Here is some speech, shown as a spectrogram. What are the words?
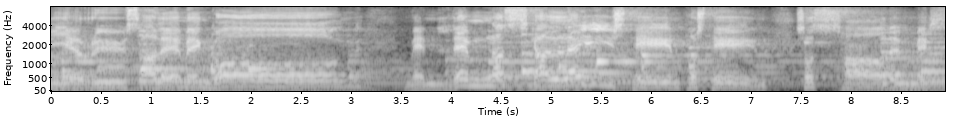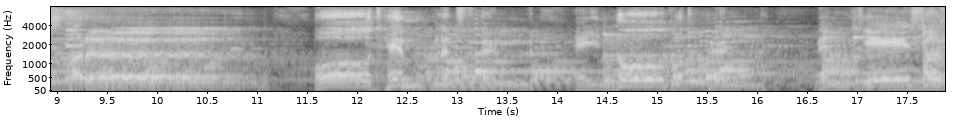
i Jerusalem en gång. Men lämnas skall ej sten på sten, så sade Mästaren. Och templet föll, ej något höll, men Jesus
